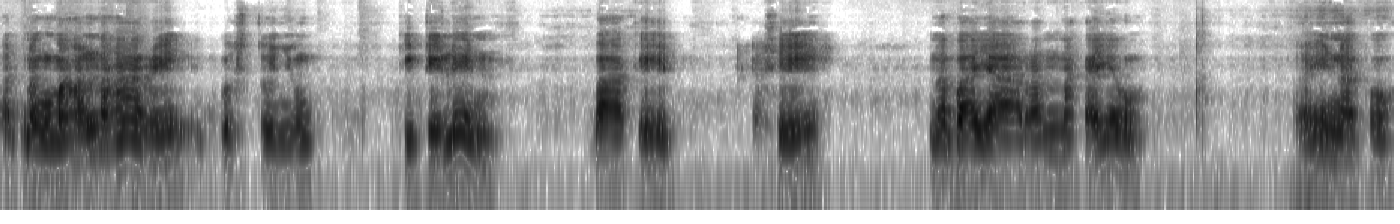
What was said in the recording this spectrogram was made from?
at ng mahal na hari gusto nyong kitilin. Bakit? Kasi nabayaran na kayo. Ay nako,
